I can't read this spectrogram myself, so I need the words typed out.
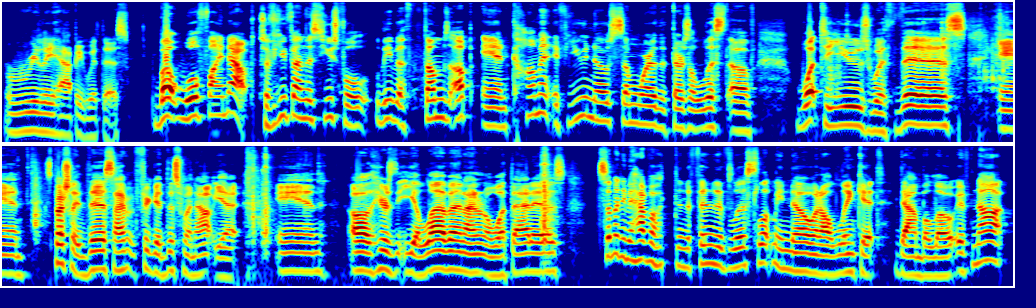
really happy with this. But we'll find out. So if you found this useful, leave a thumbs up and comment if you know somewhere that there's a list of what to use with this and especially this. I haven't figured this one out yet. And oh, here's the E11. I don't know what that is. Somebody have a definitive list. Let me know and I'll link it down below. If not,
